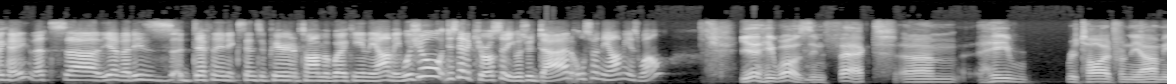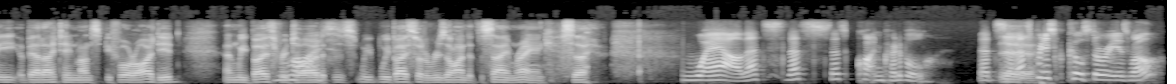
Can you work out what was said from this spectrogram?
Okay, that's uh, yeah, that is definitely an extensive period of time of working in the army. Was your just out of curiosity, was your dad also in the army as well? Yeah, he was. In fact, um, he retired from the army about 18 months before I did, and we both retired right. at this. We, we both sort of resigned at the same rank. So. Wow, that's that's that's quite incredible. That's yeah. uh, that's a pretty cool story as well.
